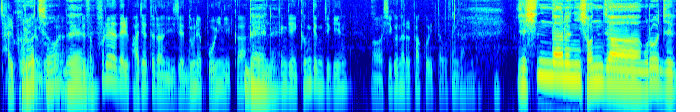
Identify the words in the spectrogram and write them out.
잘 보이는 그렇죠. 거고요. 네, 그래서 네. 풀어야 될 과제들은 이제 눈에 보이니까 네, 네. 굉장히 긍정적인 어, 시그널을 받고 있다고 생각합니다. 이제 신나는 현장으로 이제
